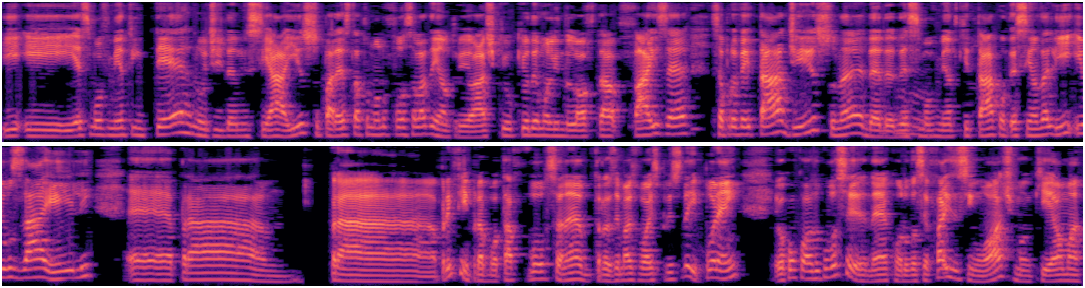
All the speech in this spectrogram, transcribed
E, e, esse movimento interno de denunciar isso parece estar tá tomando força lá dentro. E eu acho que o que o Demon Lindelof tá, faz é se aproveitar disso, né, de, de, desse uhum. movimento que está acontecendo ali e usar ele é, para para, enfim, para botar força, né, trazer mais voz para isso daí. Porém, eu concordo com você, né, quando você faz assim um Watchman, que é uma,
